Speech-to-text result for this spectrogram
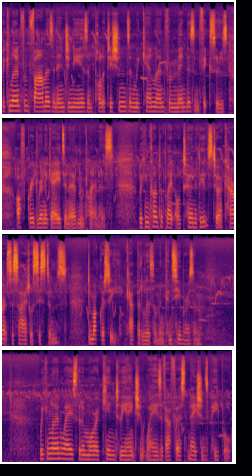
We can learn from farmers and engineers and politicians, and we can learn from menders and fixers, off grid renegades and urban planners. We can contemplate alternatives to our current societal systems democracy, capitalism, and consumerism. We can learn ways that are more akin to the ancient ways of our First Nations people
